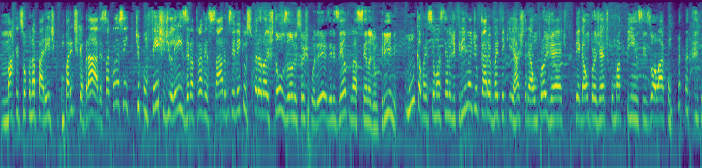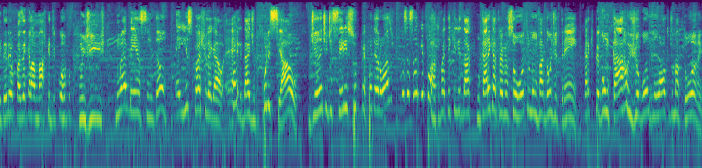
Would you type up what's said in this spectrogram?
marca de soco na parede, com paredes quebradas, essa coisa assim, tipo um feixe de laser atravessado, você vê que os super-heróis estão usando os seus poderes, eles entram na cena de um crime, nunca vai ser uma cena de crime onde o cara vai ter que rastrear um projétil, pegar um projétil com uma pinça, isolar com, entendeu? Fazer aquela marca de corpo com giz. Não é bem assim. Então, é isso que eu acho legal. É a realidade policial diante de seres super poderosos. Você sabe que, porra, tu vai ter que lidar com um cara que atravessou o outro num vagão de trem, um cara que pegou um carro e jogou no alto de uma torre.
